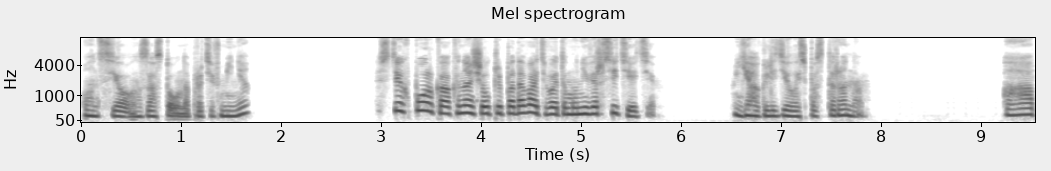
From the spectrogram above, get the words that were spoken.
Он сел за стол напротив меня. «С тех пор, как начал преподавать в этом университете». Я огляделась по сторонам. «А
